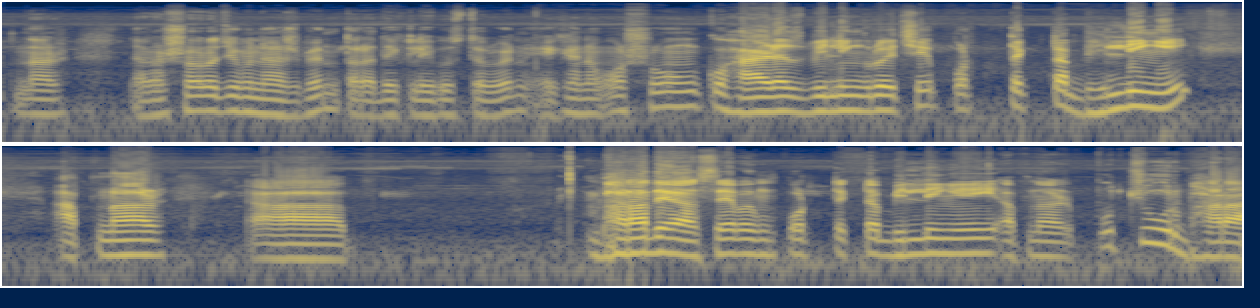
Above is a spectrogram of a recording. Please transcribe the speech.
আপনার যারা সরজমিনে আসবেন, তারা দেখলেই বুঝতে পারবেন, এখানে অসংখ্য হায়ারাস বিল্ডিং রয়েছে। প্রত্যেকটা বিল্ডিংই আপনার ভাড়া দেওয়া আছে এবং প্রত্যেকটা বিল্ডিংয়েই আপনার প্রচুর ভাড়া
